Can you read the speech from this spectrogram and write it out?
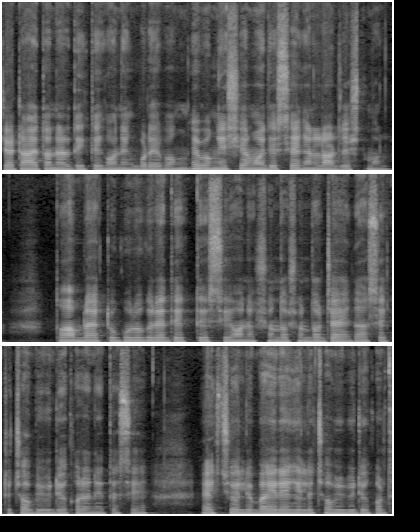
যেটা আয়তনের দিক থেকে অনেক বড় এবং এবং এশিয়ার মধ্যে সেকেন্ড লার্জেস্ট মল তো আমরা একটু ঘুরে ঘুরে দেখতেছি, অনেক সুন্দর সুন্দর জায়গা আছে, একটু ছবি ভিডিও করে নিতেছি। অ্যাকচুয়ালি বাইরে গেলে ছবি ভিডিও করতে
